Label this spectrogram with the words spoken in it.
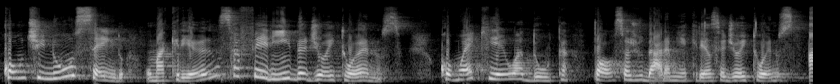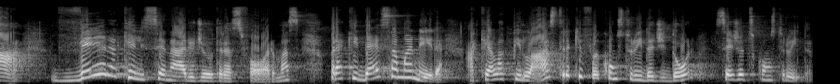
continuo sendo uma criança ferida de 8 anos, como é que eu, adulta, posso ajudar a minha criança de 8 anos a ver aquele cenário de outras formas, para que dessa maneira aquela pilastra que foi construída de dor seja desconstruída?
